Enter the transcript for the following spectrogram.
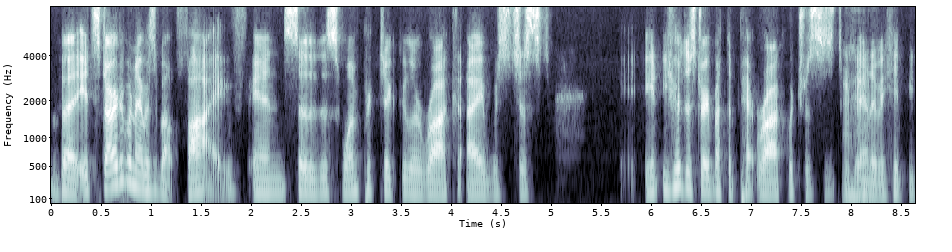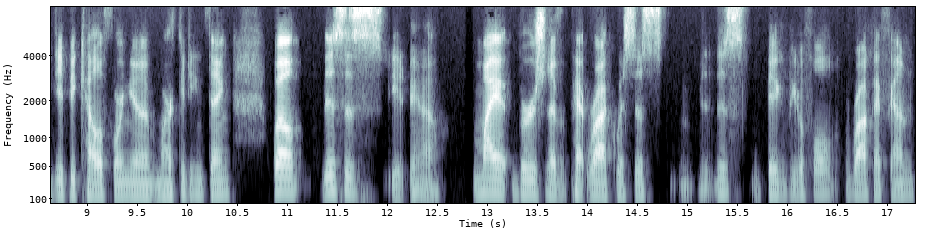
But it started when I was about five, and so this one particular rock, I was just you, hear the story about the pet rock, which was mm-hmm. kind of a hippy dippy California marketing thing. Well, this is you know my version of a pet rock was this this big beautiful rock I found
